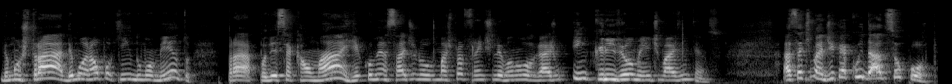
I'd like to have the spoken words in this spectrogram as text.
Demonstrar, demorar um pouquinho do momento para poder se acalmar e recomeçar de novo mais para frente, levando um orgasmo incrivelmente mais intenso. A sétima dica é cuidar do seu corpo.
